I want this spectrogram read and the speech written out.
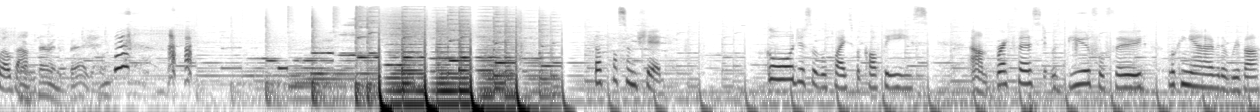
Well done. I'm carrying the bag, The Possum Shed. Gorgeous little place for coffees, um, breakfast. It was beautiful food, looking out over the river.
